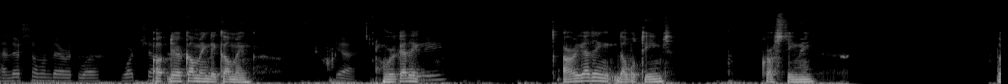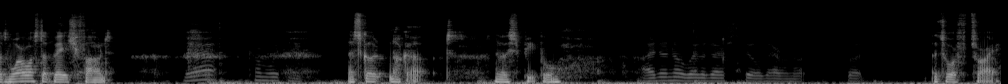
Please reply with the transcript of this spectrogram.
And there's someone there as well. Watch Oh, out. they're coming. They're coming. yeah. We're getting. Really? Are we getting double teamed? Cross teaming. Uh, but where was the base you found? Yeah, come with me. Let's go knock out those people. I don't know whether they're still there or not, but It's worth a try.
